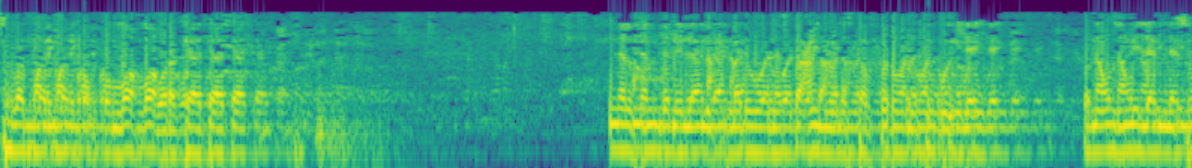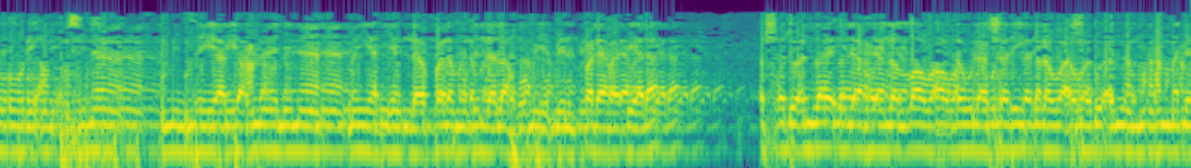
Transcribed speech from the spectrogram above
السلام عليكم ورحمة الله وبركاته. إن الحمد لله نحمده ونستعين ونستغفر ونتوب إليه. ونعوذ بالله من شرور أنفسنا ومن سيئات أعمالنا. من يهدي الله فلا مضل له ومن يضلل فلا هادي له. أشهد أن لا إله إلا الله وحده لا شريك له وأشهد أن محمدا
